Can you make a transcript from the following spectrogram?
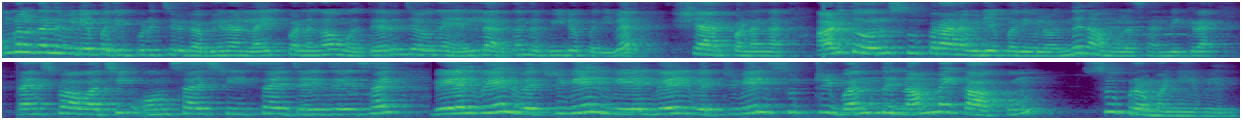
உங்களுக்கு அந்த வீடியோ பதிவு பிடிச்சிருக்கு அப்படின்னா லைக் பண்ணுங்கள் உங்கள் தெரிஞ்சவங்க எல்லாருக்கும் அந்த வீடியோ பதிவை ஷேர் பண்ணுங்கள் அடுத்த ஒரு சூப்பரான வீடியோ பதிவில் வந்து நான் உங்களை சந்திக்கிறேன். தேங்க்ஸ் ஃபார் வாட்சிங் ஓம் சாய் ஸ்ரீ சாய் ஜெய் ஜெய் சாய். வேல்வேல் வெற்றிவேல் வேல்வேல் வெற்றிவேல் சுற்றி வந்து நம்மை காக்கும் சுப்பிரமணிய வேல்.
